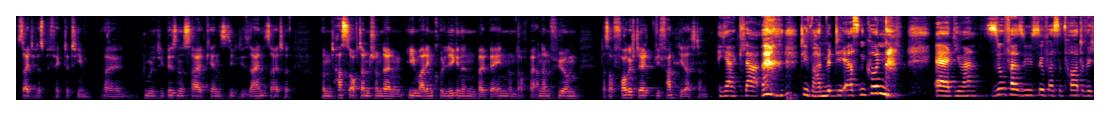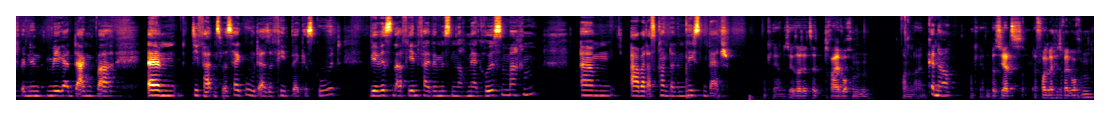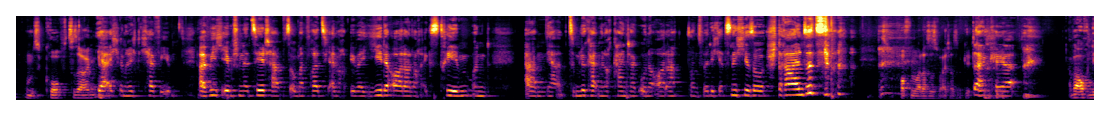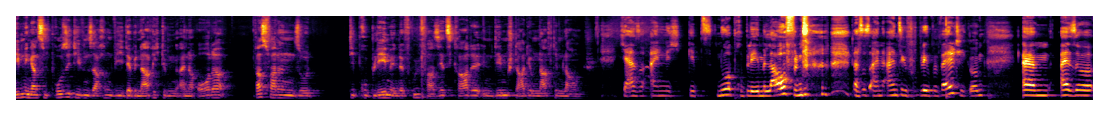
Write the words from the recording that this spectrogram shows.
seid ihr das perfekte Team, weil du die Business-Side kennst, die Design-Seite und hast auch dann schon deinen ehemaligen Kolleginnen bei Bain und auch bei anderen Firmen das auch vorgestellt. Wie fanden die das dann? Ja, klar. Die waren mit die ersten Kunden. Äh, die waren super süß, super supportive. Ich bin ihnen mega dankbar. Ähm, die fanden es bisher gut. Also Feedback ist gut. Wir wissen auf jeden Fall, wir müssen noch mehr Größen machen. Ähm, aber das kommt dann im nächsten Batch. Okay, also ihr seid jetzt seit drei Wochen online. Genau. Okay, und bis jetzt erfolgreiche drei Wochen, um es grob zu sagen. Ja, ich bin richtig happy. Aber wie ich eben schon erzählt habe, so man freut sich einfach über jede Order noch extrem und ähm, ja, zum Glück hatten wir noch keinen Tag ohne Order, sonst würde ich jetzt nicht hier so strahlend sitzen. Hoffen wir, dass es weiter so geht. Danke, ja. Aber auch neben den ganzen positiven Sachen wie der Benachrichtigung einer Order, was waren denn so die Probleme in der Frühphase, jetzt gerade in dem Stadium nach dem Launch? Ja, also eigentlich gibt es nur Probleme laufend. Das ist eine einzige Problembewältigung. Ähm, also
